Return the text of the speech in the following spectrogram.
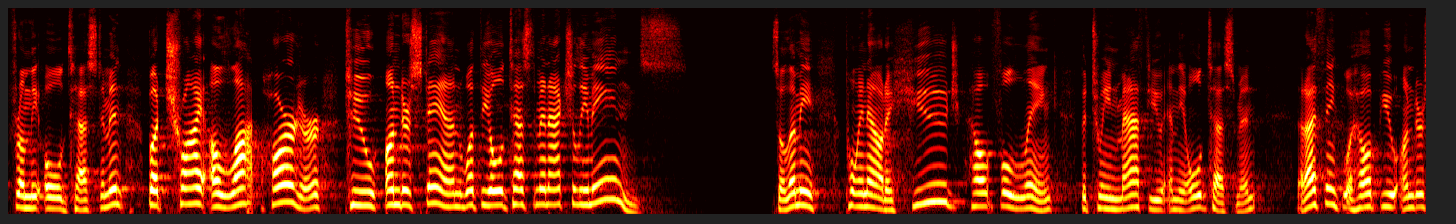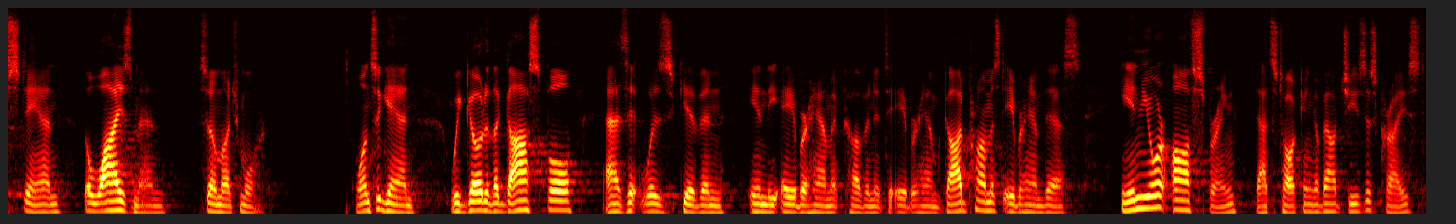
from the Old Testament, but try a lot harder to understand what the Old Testament actually means. So let me point out a huge helpful link between Matthew and the Old Testament that I think will help you understand the wise men so much more. Once again, we go to the gospel as it was given in the Abrahamic covenant to Abraham. God promised Abraham this In your offspring, that's talking about Jesus Christ,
